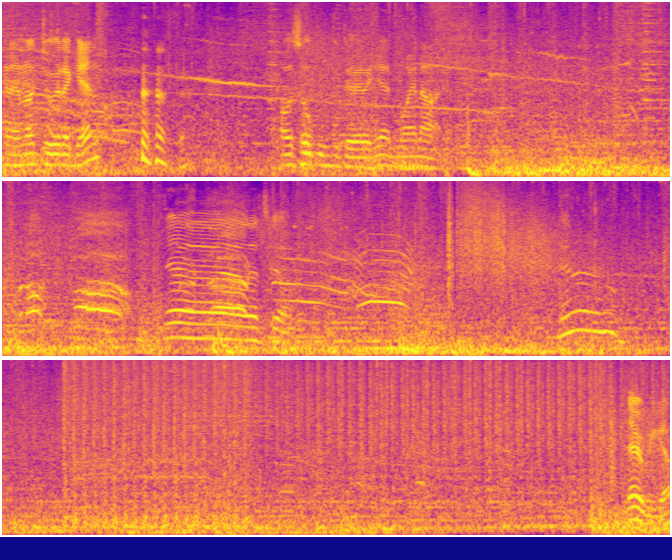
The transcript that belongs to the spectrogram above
Can I not do it again? I was hoping to do it again, why not? Yeah, let's go. No. There we go.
